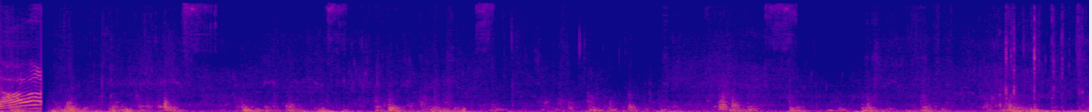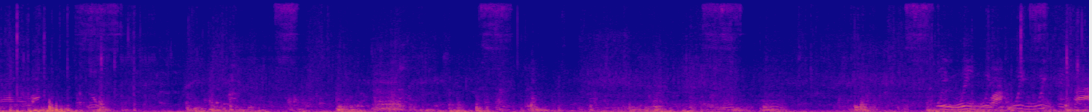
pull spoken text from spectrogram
ยาอะไรวะ วิ่งวิ่งว่ะวิ่งวิ่งไปขา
